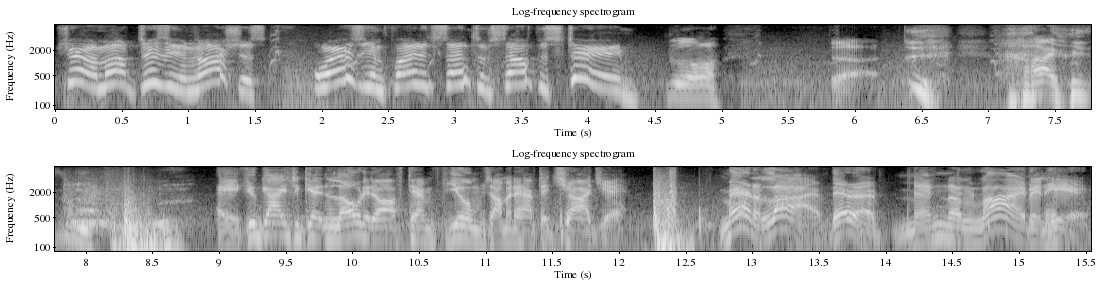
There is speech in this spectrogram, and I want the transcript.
Sure, I'm all dizzy and nauseous. Where's the inflated sense of self-esteem? Hey, if you guys are getting loaded off them fumes, I'm gonna have to charge you. Man alive, there are men alive in here.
